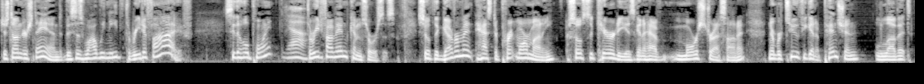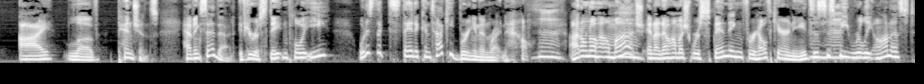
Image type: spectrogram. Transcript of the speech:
Just understand this is why we need three to five. See the whole point? Yeah. Three to five income sources. So if the government has to print more money, Social Security is going to have more stress on it. Number two, if you get a pension, love it. I love pensions. Having said that, if you're a state employee, what is the state of Kentucky bringing in right now? Hmm. I don't know how much, hmm. and I know how much we're spending for healthcare needs. Let's just mm-hmm. be really honest.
